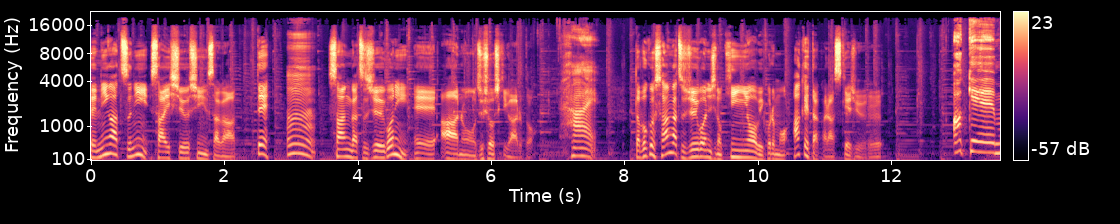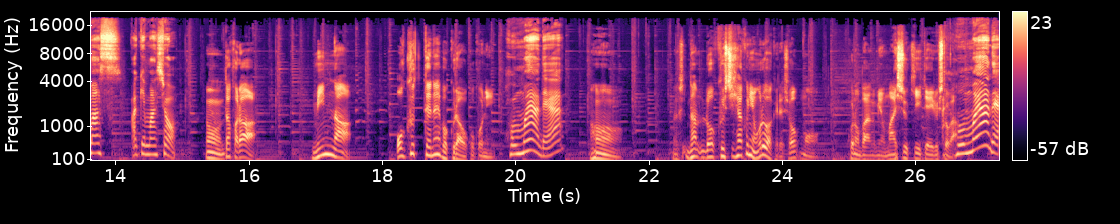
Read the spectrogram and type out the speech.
で2月に最終審査があってうん。3月15に、えーあの授賞式があると。はい。だ僕3月15日の金曜日これもう開けたからスケジュール。開けます。開けましょう。ん。だからみんな送ってね僕らをここに。うほんまやで。うん。な6700人おるわけでしょ？もうこの番組を毎週聞いている人が。ほんまやで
